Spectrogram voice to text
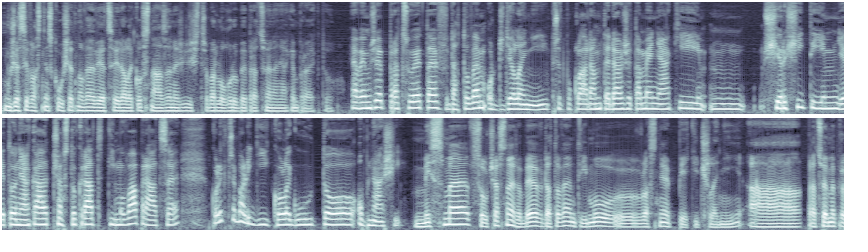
může si vlastně zkoušet nové věci daleko snáze, než když třeba dlouhodobě pracuje na nějakém projektu. Já vím, že pracujete v datovém oddělení, předpokládám teda, že tam je nějaký mm, širší tým, je to nějaká častokrát týmová práce. Kolik třeba lidí, kolegů to obnáší? My jsme v současné době v datovém týmu eh, vlastně pětičlení a pracujeme pro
